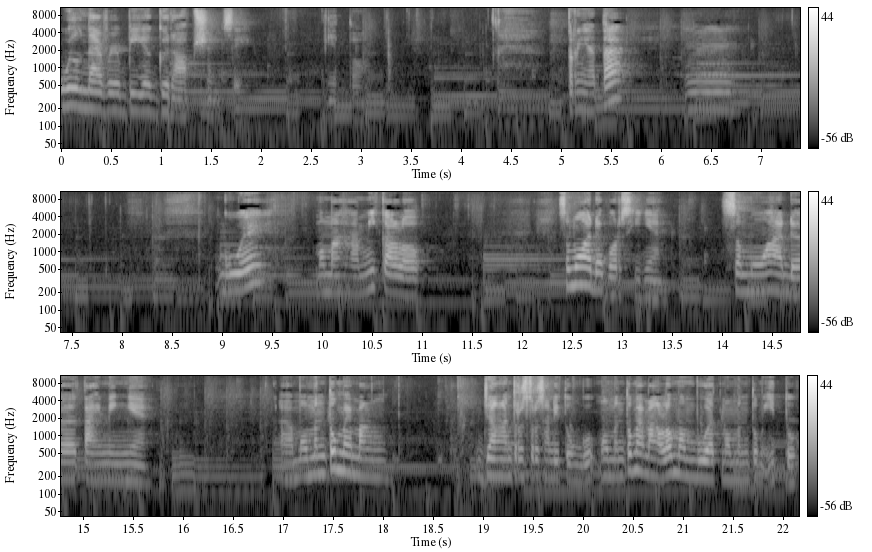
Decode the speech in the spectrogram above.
will never be a good option sih. Gitu ternyata hmm, gue memahami kalau semua ada porsinya semua ada timingnya. Uh, momentum memang jangan terus-terusan ditunggu momentum memang lo membuat momentum itu.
